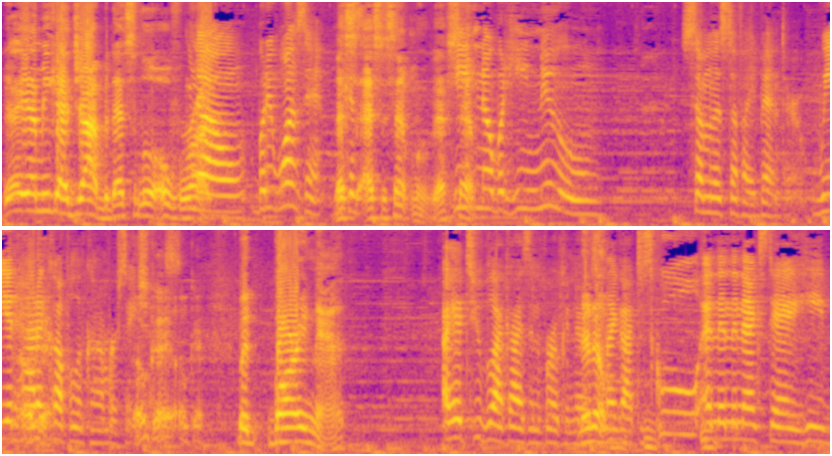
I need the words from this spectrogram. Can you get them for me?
yeah, yeah. I mean, he got a job, but that's a little overrun. No, but it wasn't that's that's a simp move. That's he simp. no, but he knew some of the stuff I'd been through. We had had Okay. a couple of conversations. Okay, okay. But barring that, I had two black eyes and a broken nose, No, no. and I got to school, and then the next day he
